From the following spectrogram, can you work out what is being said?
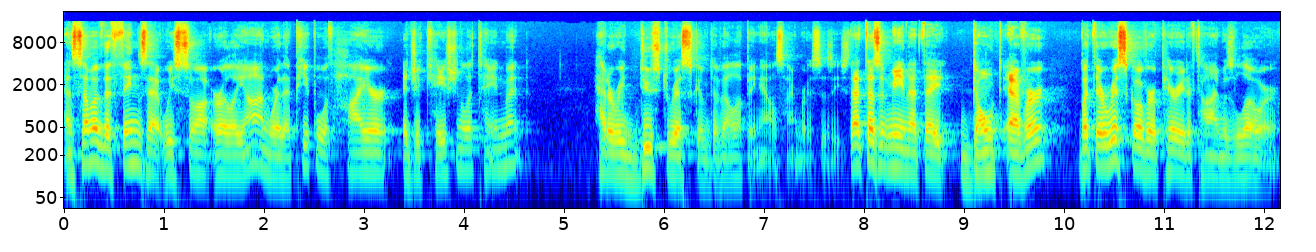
And some of the things that we saw early on were that people with higher educational attainment had a reduced risk of developing Alzheimer's disease. That doesn't mean that they don't ever, but their risk over a period of time is lower.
